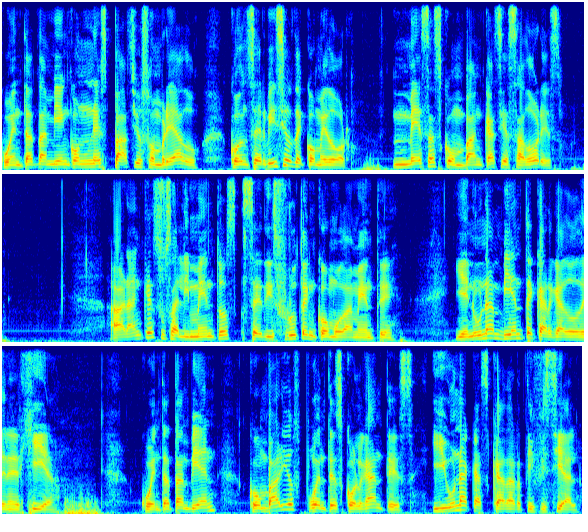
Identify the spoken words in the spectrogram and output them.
Cuenta también con un espacio sombreado, con servicios de comedor, mesas con bancas y asadores. Harán que sus alimentos se disfruten cómodamente y en un ambiente cargado de energía. Cuenta también con varios puentes colgantes y una cascada artificial,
